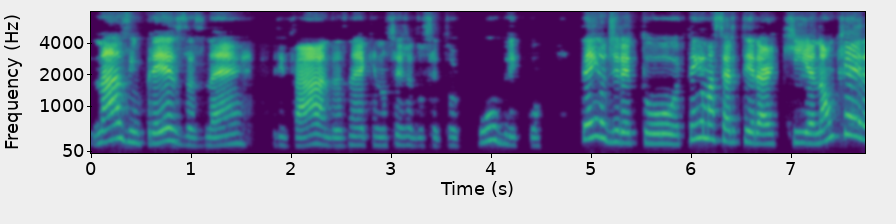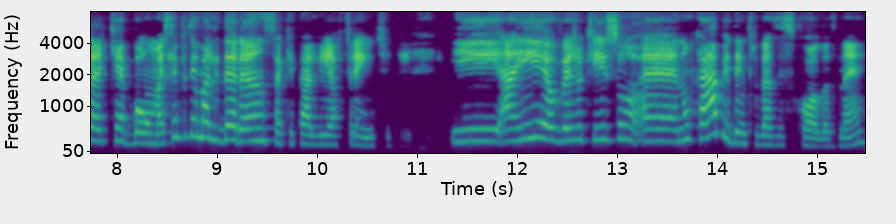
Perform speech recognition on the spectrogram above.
nas empresas, né? Privadas, né? Que não seja do setor público, tem o diretor, tem uma certa hierarquia, não que a hierarquia é bom, mas sempre tem uma liderança que está ali à frente. E aí eu vejo que isso é, não cabe dentro das escolas, né?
